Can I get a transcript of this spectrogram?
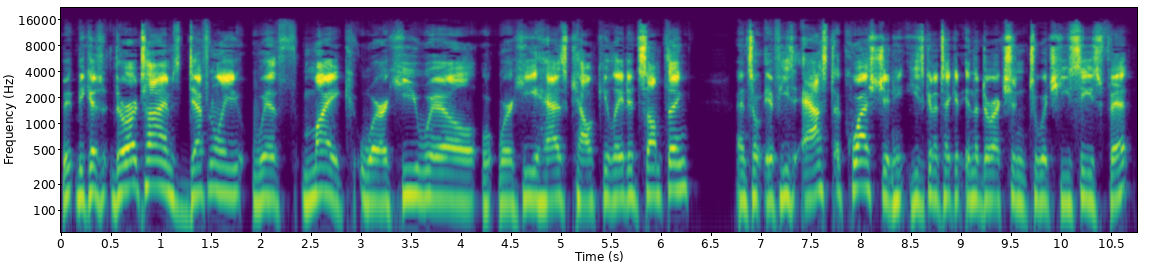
Because there are times, definitely with Mike, where he will, where he has calculated something, and so if he's asked a question, he's going to take it in the direction to which he sees fit.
